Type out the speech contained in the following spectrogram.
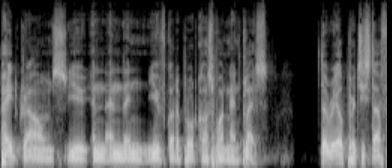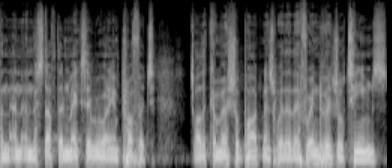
paid grounds, you and, and then you've got a broadcast partner in place. The real pretty stuff and, and, and the stuff that makes everybody in profit are the commercial partners, whether they're for individual teams,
